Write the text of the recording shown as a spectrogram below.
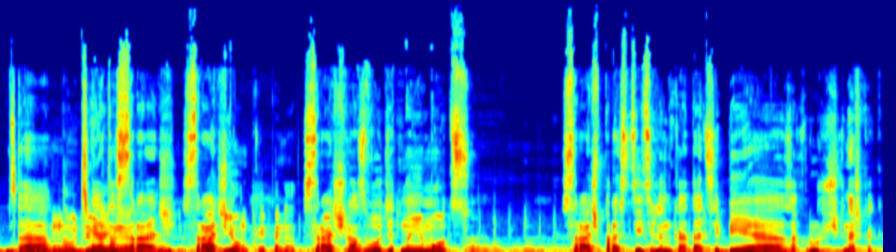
Да, на удивление, это срач. Срач, емко и понятно. Срач разводит на эмоцию. Срач простителен, когда тебе за кружечки, знаешь, как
